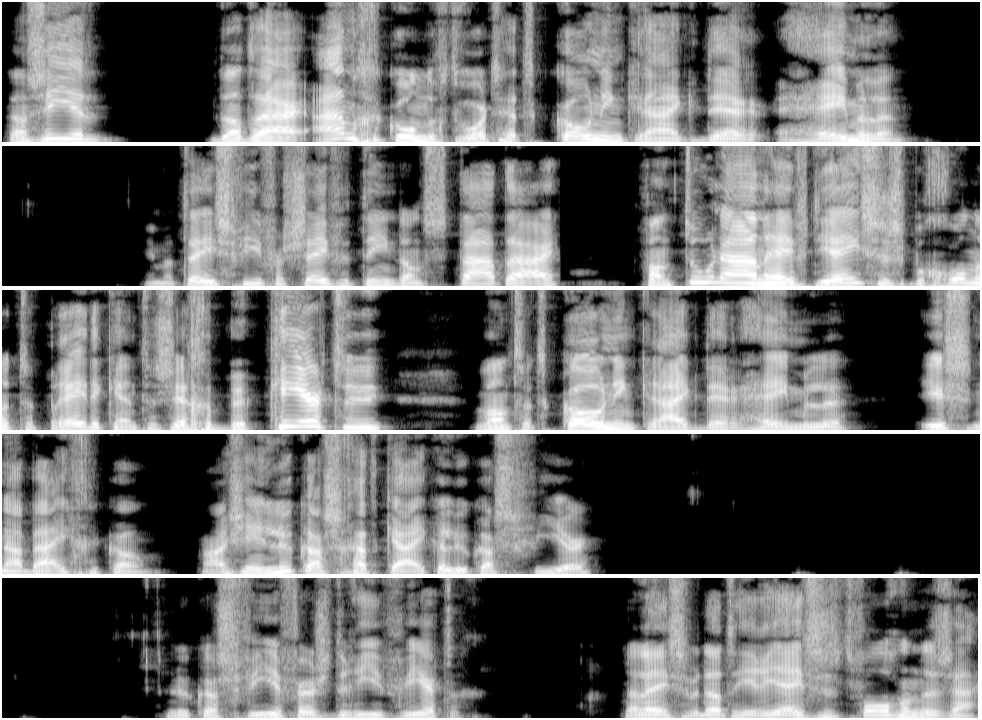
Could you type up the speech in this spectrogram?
Dan zie je dat daar aangekondigd wordt het koninkrijk der hemelen. In Matthäus 4, vers 17 dan staat daar. Van toen aan heeft Jezus begonnen te prediken en te zeggen: Bekeert u, want het koninkrijk der hemelen is nabijgekomen. Maar als je in Lucas gaat kijken, Lucas 4, Lucas 4, vers 43, dan lezen we dat de Heer Jezus het volgende zei.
